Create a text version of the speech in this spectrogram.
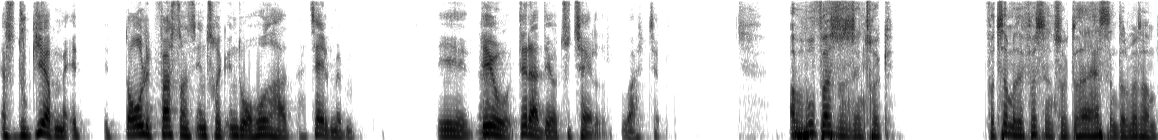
Altså du giver dem et, et dårligt førstehåndsindtryk, inden du overhovedet har, har talt med dem. Det, det, er jo, det der, det er jo totalt uacceptabelt. Apropos førstehåndsindtryk. Fortæl mig det første indtryk, du havde af Hassan, da du mødte ham.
